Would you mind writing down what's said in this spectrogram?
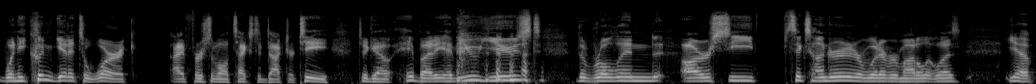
when he couldn't get it to work, I first of all texted Dr. T to go, "Hey buddy, have you used the Roland RC 600 or whatever model it was?" Yep.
